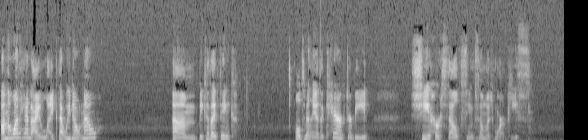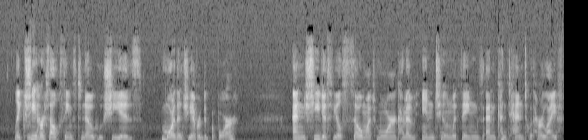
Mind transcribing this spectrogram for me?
on the one hand, I like that we don't know, um, because I think ultimately as a character beat, she herself seems so much more at peace. Like she mm-hmm. herself seems to know who she is more than she ever did before and she just feels so much more kind of in tune with things and content with her life.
